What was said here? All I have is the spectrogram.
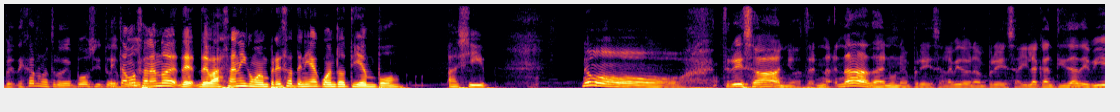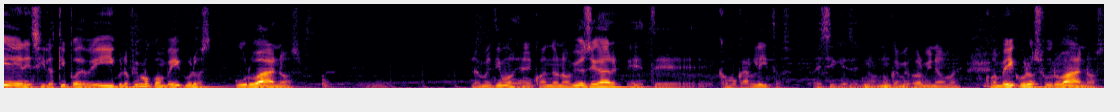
dejar nuestro depósito. Estamos hablando de, de, de Basani como empresa, ¿tenía cuánto tiempo allí? No, tres años, na- nada en una empresa, en la vida de una empresa. Y la cantidad de bienes y los tipos de vehículos. Fuimos con vehículos urbanos. Lo metimos en- cuando nos vio llegar este, como Carlitos. Así que nu- nunca mejor mi nombre. Con vehículos urbanos.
